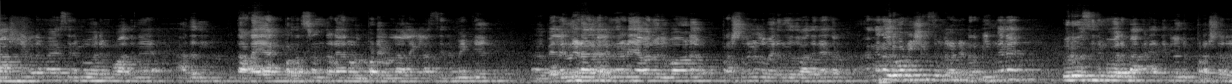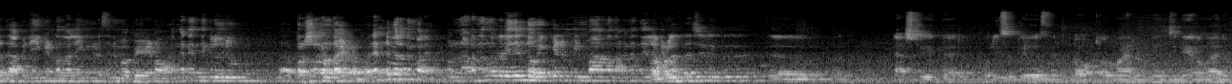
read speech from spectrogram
രാഷ്ട്രീയപരമായ സിനിമ വരുമ്പോൾ അതിന് അത് തടയാൻ പ്രദർശനം തടയാൻ ഉൾപ്പെടെയുള്ള അല്ലെങ്കിൽ ആ സിനിമയ്ക്ക് വിലങ്ങിടാൻ വിലങ്ങിടയാവാൻ ഒരുപാട് പ്രഷറുകൾ വരുന്നതും അതിനെ അങ്ങനെ ഒരുപാട് ഇഷ്യൂസ് കണ്ടിട്ടുണ്ട്. അപ്പം ഇങ്ങനെ ഒരു സിനിമ വരുമ്പോൾ അങ്ങനെ എന്തെങ്കിലും ഒരു പ്രഷർ ഇത് അഭിനയിക്കേണ്ടതോ അല്ലെങ്കിൽ ഒരു സിനിമ വേണോ അങ്ങനെ എന്തെങ്കിലും ഒരു പ്രഷർ ഉണ്ടായിട്ടുണ്ടോ? രണ്ടു പേർക്കും പറയാം. ഇപ്പൊ നടനെന്നുള്ള രീതിയിൽ ഒരിക്കലും പിന്മാറണം അങ്ങനെ എന്തെങ്കിലും രാഷ്ട്രീയക്കാരും പോലീസ് ഉദ്യോഗസ്ഥരും ഡോക്ടർമാരും എഞ്ചിനീയർമാരും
